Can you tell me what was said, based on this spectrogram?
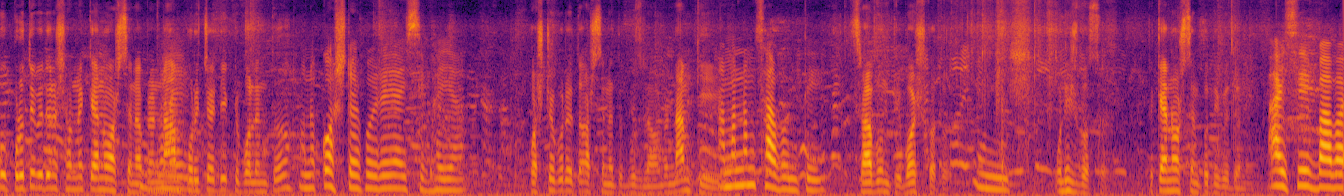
আপু প্রতিবেদনের সামনে কেন আসছেন? আপনার নাম পরিচয় দিয়ে একটু বলেন তো। অনেক কষ্ট পড়ে আইছি ভাইয়া। কষ্ট করে তো আসছেন তো বুঝলাম। আপনার নাম কি? আমার নাম শ্রাবন্তী। শ্রাবন্তী বয়স কত? উনিশ। উনিশ বছর। তো কেন আসছেন প্রতিবেদনে? আইছি বাবা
